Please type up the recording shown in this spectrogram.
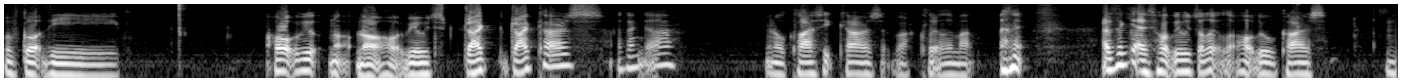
We've got the Hot Wheel, no, not Hot Wheels, drag drag cars, I think are. You know, classic cars that were clearly mapped. I think it is Hot Wheels, a little like Hot Wheel cars. Hmm.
